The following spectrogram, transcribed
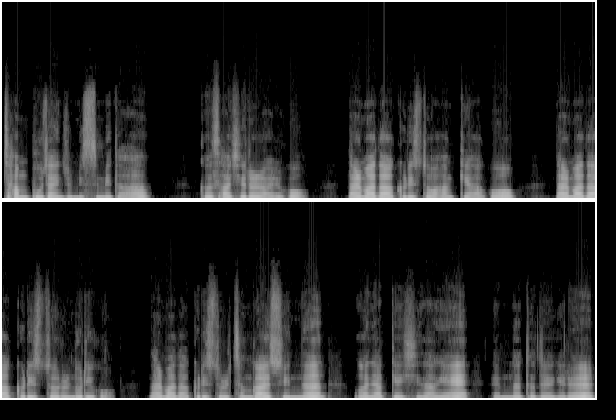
참 부자인 줄 믿습니다. 그 사실을 알고 날마다 그리스도와 함께하고 날마다 그리스도를 누리고 날마다 그리스도를 증가할 수 있는 언약계 신앙의 렘넌트 되기를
